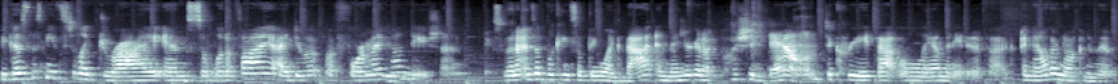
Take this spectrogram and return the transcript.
Because this needs to like dry and solidify, I do it before my foundation. So then it ends up looking something like that, and then you're gonna push it down to create that laminated effect. And now they're not gonna move.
